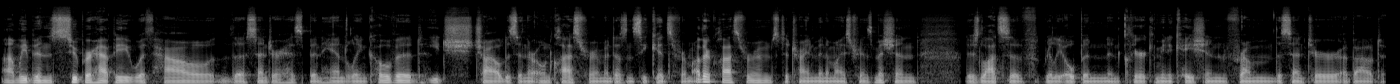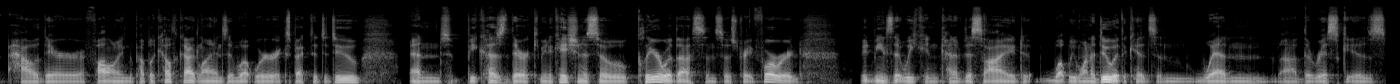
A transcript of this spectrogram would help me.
Um, we've been super happy with how the center has been handling COVID. Each child is in their own classroom and doesn't see kids from other classrooms to try and minimize transmission. There's lots of really open and clear communication from the center about how they're following the public health guidelines and what we're expected to do. And because their communication is so clear with us and so straightforward, it means that we can kind of decide what we want to do with the kids and when uh, the risk is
